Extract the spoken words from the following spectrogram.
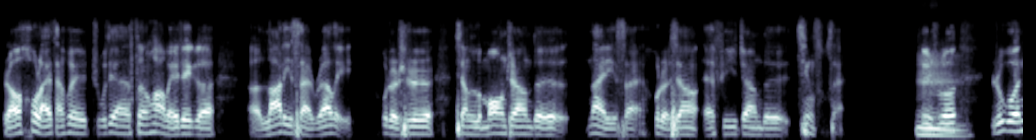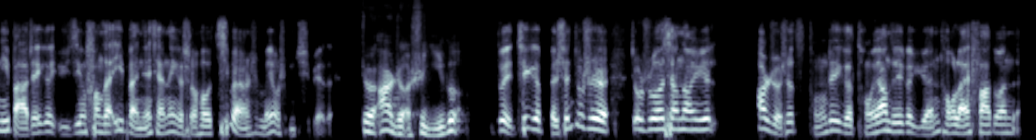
然后后来才会逐渐分化为这个呃拉力赛 rally，或者是像 Le Mans 这样的耐力赛，或者像 F1 这样的竞速赛。所以说，如果你把这个语境放在一百年前那个时候，基本上是没有什么区别的，就是二者是一个。对，这个本身就是就是说，相当于二者是从这个同样的这个源头来发端的。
